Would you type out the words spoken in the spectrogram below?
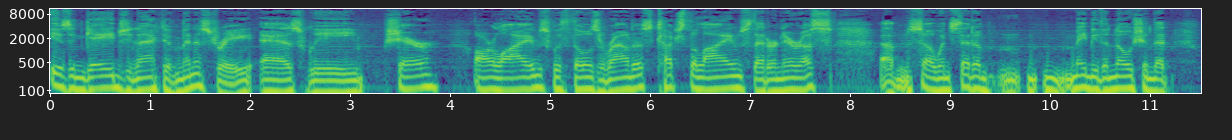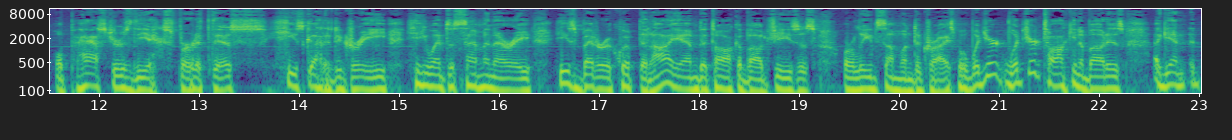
is engaged in active ministry as we share our lives with those around us, touch the lives that are near us. Um, so instead of maybe the notion that, well, pastor's the expert at this, he's got a degree, he went to seminary, he's better equipped than I am to talk about Jesus or lead someone to Christ. But what you're what you're talking about is again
